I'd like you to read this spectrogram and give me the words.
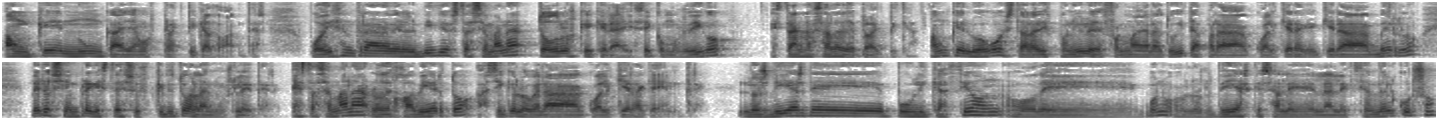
aunque nunca hayamos practicado antes. Podéis entrar a ver el vídeo esta semana todos los que queráis, ¿eh? como os digo, Está en la sala de práctica, aunque luego estará disponible de forma gratuita para cualquiera que quiera verlo, pero siempre que esté suscrito a la newsletter. Esta semana lo dejo abierto, así que lo verá cualquiera que entre. Los días de publicación o de, bueno, los días que sale la lección del curso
